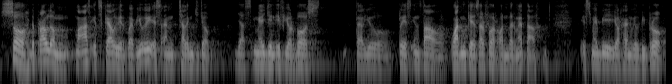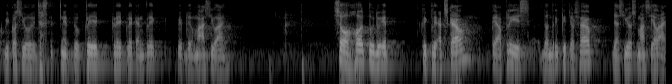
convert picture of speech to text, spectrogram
So the problem MAAS it scale with web UI is a challenging job. Just imagine if your boss tell you, please install 1K server on bare metal. it's maybe your hand will be broke because you just need to click, click, click, and click with the MAAS UI. So how to do it quickly at scale? Yeah, please don't repeat yourself, just use MAAS CLI.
